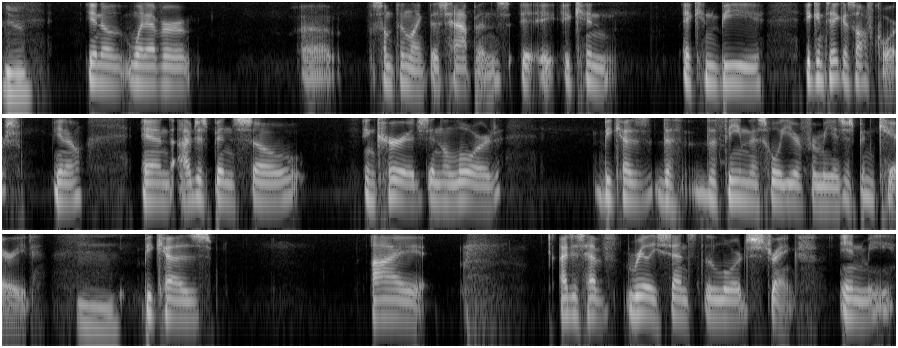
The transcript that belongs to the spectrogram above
Yeah. You know, whenever uh, something like this happens, it, it, it can it can be it can take us off course, you know? And I've just been so encouraged in the Lord because the the theme this whole year for me has just been carried. Mm. Because I I just have really sensed the Lord's strength in me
